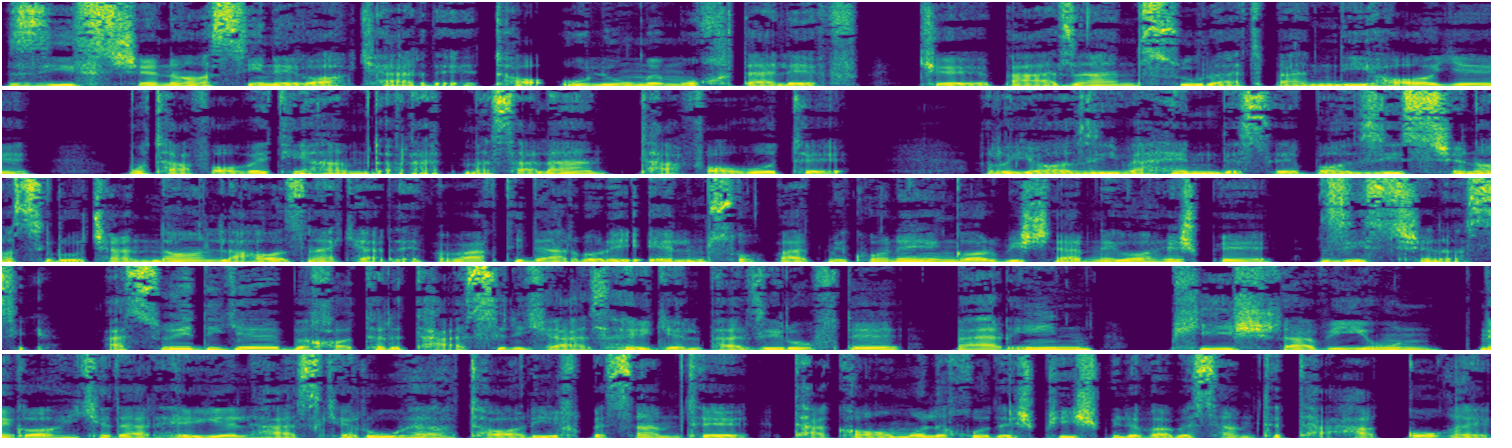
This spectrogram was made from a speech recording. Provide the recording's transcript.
زیست شناسی نگاه کرده تا علوم مختلف که بعضا صورتبندی های متفاوتی هم دارند. مثلا تفاوت ریاضی و هندسه با زیست شناسی رو چندان لحاظ نکرده و وقتی درباره علم صحبت می‌کنه انگار بیشتر نگاهش به زیست شناسیه از سوی دیگه به خاطر تأثیری که از هگل پذیرفته بر این پیشروی اون نگاهی که در هگل هست که روح تاریخ به سمت تکامل خودش پیش میره و به سمت تحقق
